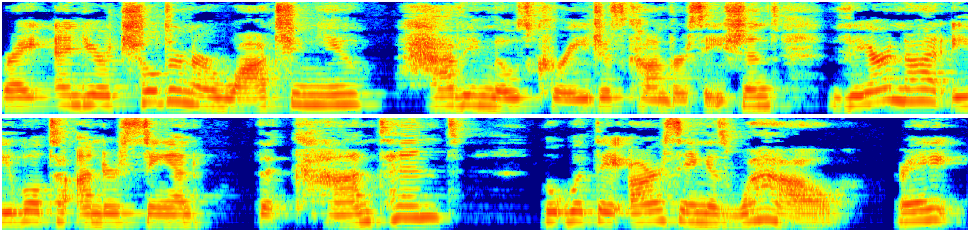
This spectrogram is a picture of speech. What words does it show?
Right? And your children are watching you having those courageous conversations. They're not able to understand the content, but what they are saying is, wow, right?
